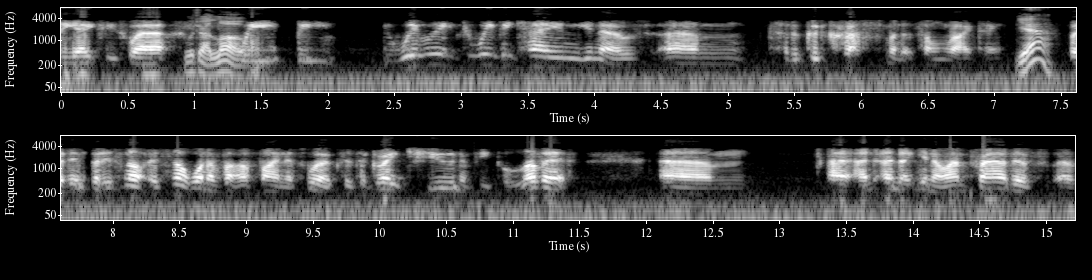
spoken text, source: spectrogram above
the eighties where Which I love. we, we we we we became you know um, sort of good craftsmen at songwriting. Yeah. But it, but it's not it's not one of our finest works. It's a great tune and people love it. Um, and, and, and you know I'm proud of, of,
